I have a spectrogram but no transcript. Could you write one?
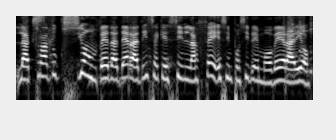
la traducción verdadera dice que sin la fe es imposible mover a Dios.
